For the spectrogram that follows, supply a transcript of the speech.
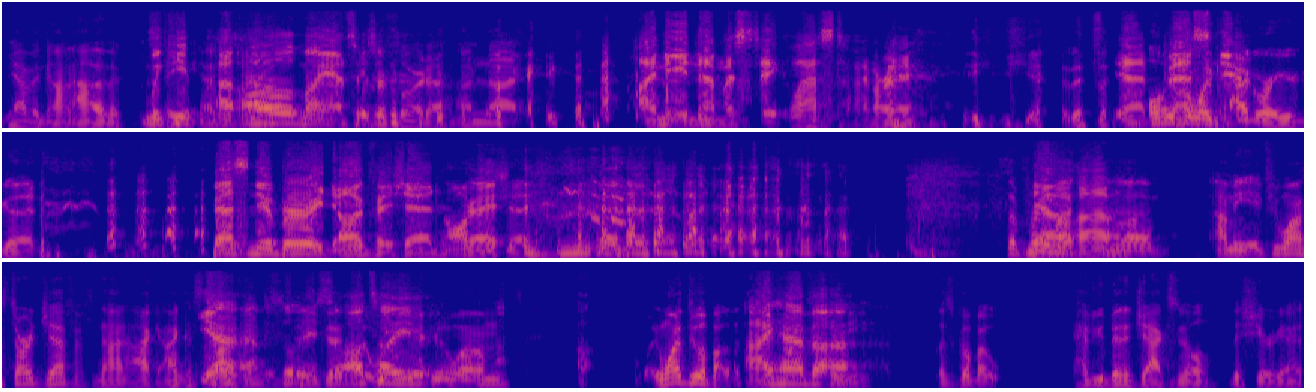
we haven't gone out of the. We keep uh, all of my answers are Florida. I'm not. I made that mistake last time. All right. yeah, that's Yeah. only for one category. You're good. best new brewery, Dogfish Head. Dogfish right. So pretty No, much, um, um, I mean, if you want to start, Jeff. If not, I, I can start. Yeah, absolutely. it's So. I'll we tell can you- Do, um, we want to do about. I go about have, uh. Let's go about. Have you been in Jacksonville this year yet?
